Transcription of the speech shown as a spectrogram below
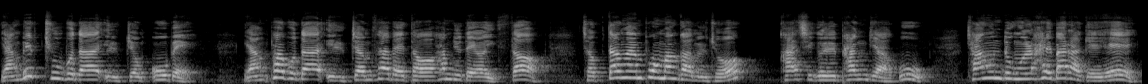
양배추보다 1.5배, 양파보다 1.4배 더 함유되어 있어 적당한 포만감을 줘 가식을 방지하고 장 운동을 활발하게 해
